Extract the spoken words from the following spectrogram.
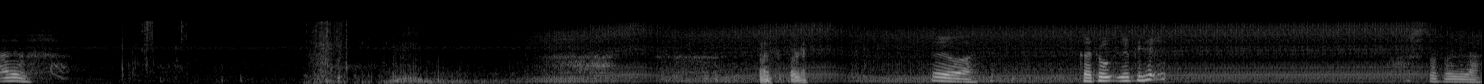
Aduh. Masuk boleh. Iya. Garuk lebih. Astagfirullah.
